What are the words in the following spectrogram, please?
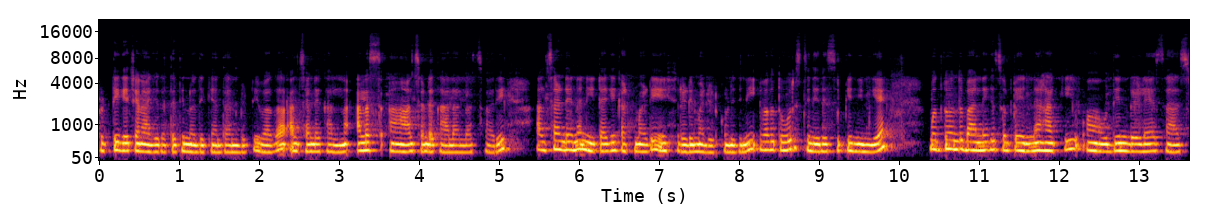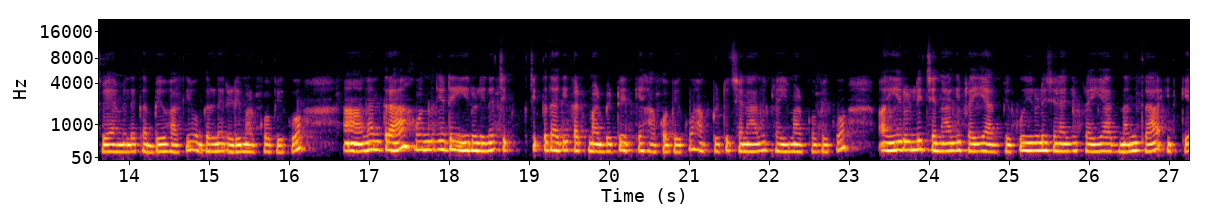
ರೊಟ್ಟಿಗೆ ಚೆನ್ನಾಗಿರುತ್ತೆ ತಿನ್ನೋದಕ್ಕೆ ಅಂತ ಅಂದ್ಬಿಟ್ಟು ಇವಾಗ ಅಲಸಂಡೆ ಕಾಲನ್ನ, ಅಲಸ್ ಅಲಸಂಡೆ ಕಾಲಲ್ಲ ಸಾರಿ ಅಲಸಂಡೆನ ನೀಟಾಗಿ ಕಟ್ ಮಾಡಿ ರೆಡಿ ಮಾಡಿ ಇಟ್ಕೊಂಡಿದ್ದೀನಿ. ಇವಾಗ ತೋರಿಸ್ತೀನಿ ರೆಸಿಪಿ ನಿಮಗೆ. ಮೊದಲು ಒಂದು ಬಾಣಲೆಗೆ ಸ್ವಲ್ಪ ಎಣ್ಣೆ ಹಾಕಿ ಉದ್ದಿನಬೇಳೆ ಸಾಸಿವೆ, ಆಮೇಲೆ ಕರಿಬೇವು ಹಾಕಿ ಒಗ್ಗರಣೆ ರೆಡಿ ಮಾಡ್ಕೋಬೇಕು. ನಂತರ ಒಂದು ಗೆಡ್ಡೆ ಈರುಳ್ಳಿನ ಚಿಕ್ಕ ಚಿಕ್ಕದಾಗಿ ಕಟ್ ಮಾಡಿಬಿಟ್ಟು ಇದಕ್ಕೆ ಹಾಕೋಬೇಕು. ಹಾಕಿಬಿಟ್ಟು ಚೆನ್ನಾಗಿ ಫ್ರೈ ಮಾಡ್ಕೋಬೇಕು. ಈರುಳ್ಳಿ ಚೆನ್ನಾಗಿ ಫ್ರೈ ಆಗಬೇಕು. ಈರುಳ್ಳಿ ಚೆನ್ನಾಗಿ ಫ್ರೈ ಆದ ನಂತರ ಇದಕ್ಕೆ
